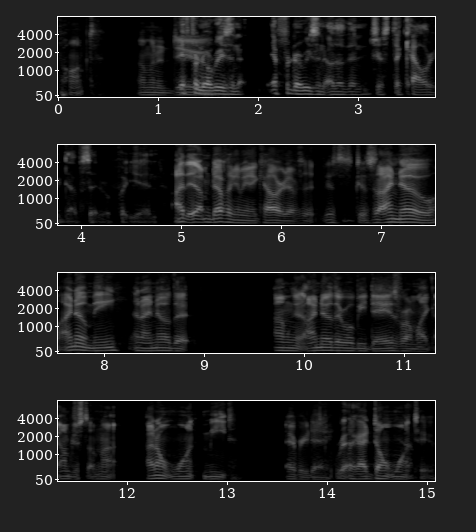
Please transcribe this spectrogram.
pumped. I'm gonna do. If for no reason, if for no reason other than just the calorie deficit it'll put you in. I, I'm definitely gonna be in a calorie deficit because I know I know me and I know that I'm gonna I know there will be days where I'm like I'm just I'm not I don't want meat every day Right. like I don't want to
